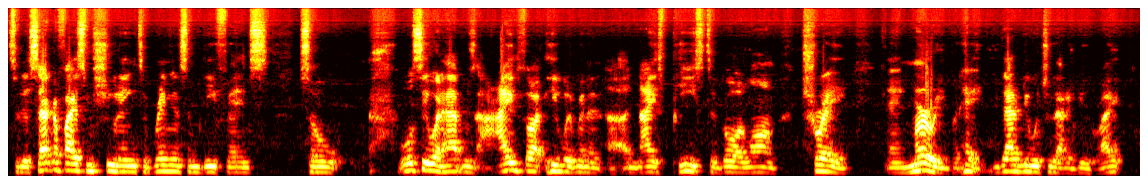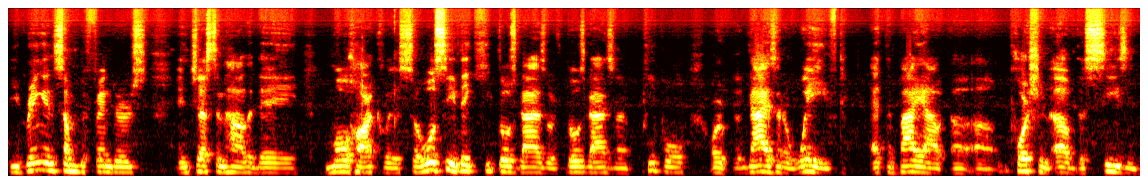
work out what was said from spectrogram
So they sacrificed some shooting to bring in some defense. So we'll see what happens. I thought he would have been a, a nice piece to go along Trae and Murray, but hey, you got to do what you got to do, right? You bring in some defenders in Justin Holiday, Mo Harkless. So we'll see if they keep those guys or if those guys are people or guys that are waived at the buyout uh, uh, portion of the season.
